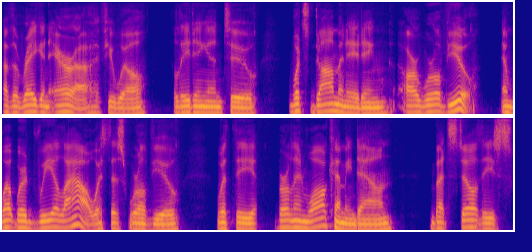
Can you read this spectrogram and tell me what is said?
of the Reagan era, if you will, leading into what's dominating our worldview and what would we allow with this worldview with the Berlin Wall coming down, but still these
